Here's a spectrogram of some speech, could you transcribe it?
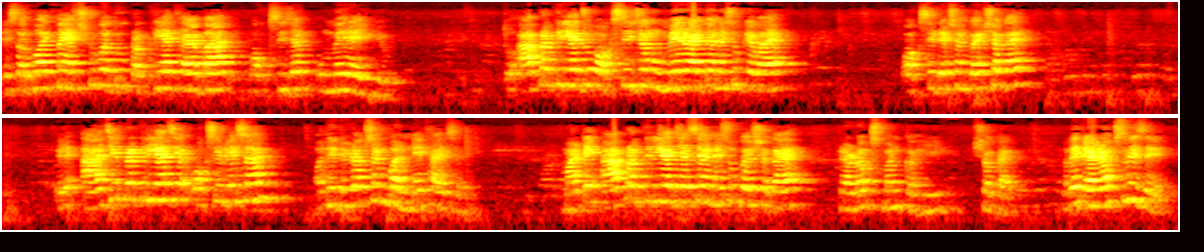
એટલે શરૂઆતમાં H2 હતું, પ્રક્રિયા થયા બાદ ઓક્સિજન ઉમેરાઈ ગયું. તો આ પ્રક્રિયા જો ઓક્સિજન ઉમેરાય તો એને શું કહેવાય? ઓક્સિડેશન કહી શકાય. એટલે આ જે પ્રક્રિયા છે, ઓક્સિડેશન અને રિડક્શન બંને થાય છે. માટે આ પ્રક્રિયા જે છે એને શું કહી શકાય? રેડોક્સ પણ કહી શકાય. હવે રેડોક્સ વિશે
